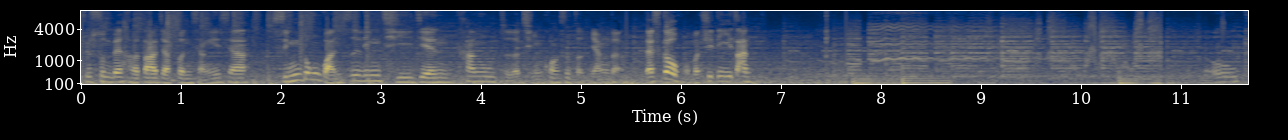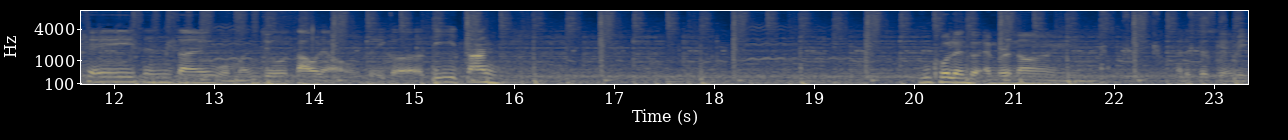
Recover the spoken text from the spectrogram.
就顺便和大家分享一下行动管制令期间看屋子的情况是怎样的。Let's go，我们去第一站。OK，现在我们就到了这个第一站，乌克兰的 Amber Nine，That is so scary。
